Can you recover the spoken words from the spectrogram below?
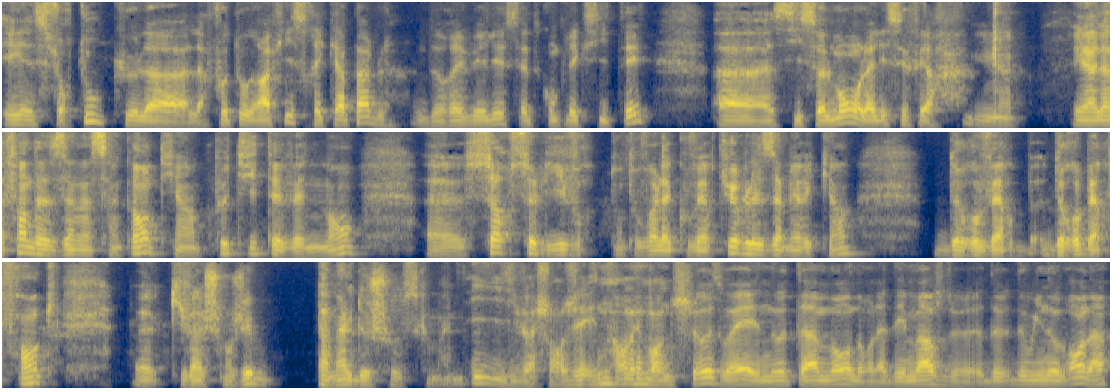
et surtout que la, la photographie serait capable de révéler cette complexité euh, si seulement on la laissait faire. Et à la fin des années 50, il y a un petit événement, euh, sort ce livre dont on voit la couverture, Les Américains, de Robert, de Robert Frank, euh, qui va changer pas mal de choses quand même. Il va changer énormément de choses, ouais, notamment dans la démarche de, de, de Winogrand. Hein.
